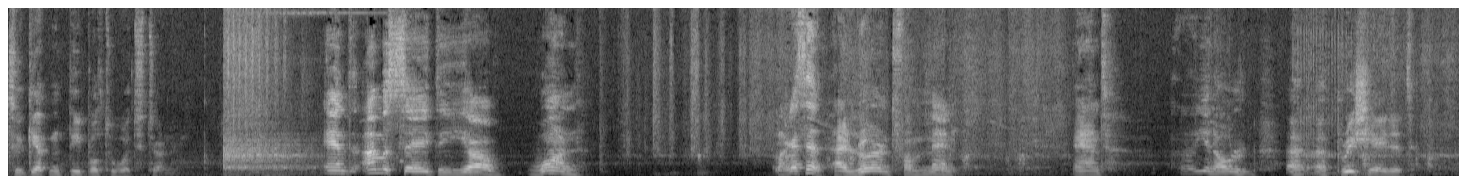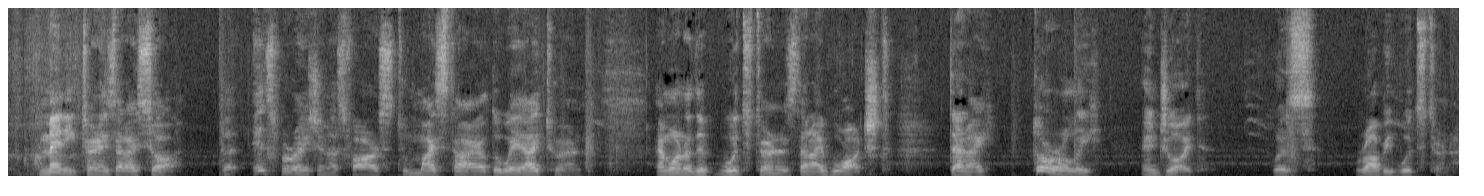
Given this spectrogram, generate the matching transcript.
to getting people towards turning. And I must say the uh, one, like I said, I learned from many and, uh, you know, uh, appreciated many turnings that I saw. The inspiration as far as to my style, the way I turn, and one of the wood turners that I've watched that I thoroughly enjoyed was Robbie Woods Turner.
